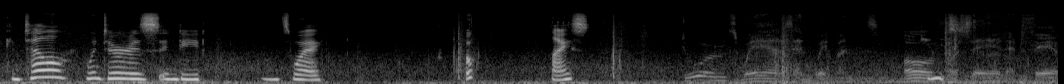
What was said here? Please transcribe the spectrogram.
I can tell winter is indeed on its way. Oh, nice. Wares, and weapons, all Jeez. for sale at fair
